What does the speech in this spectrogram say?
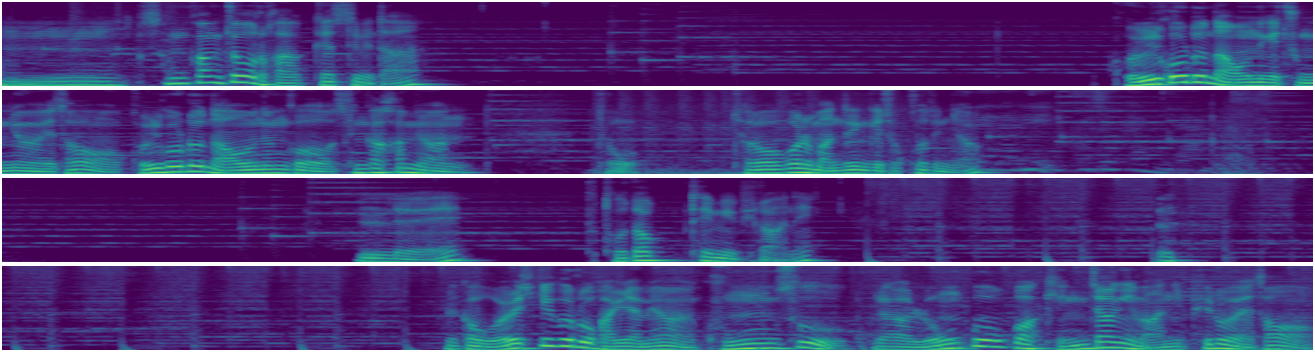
음, 섬광 쪽으로 가겠습니다. 골고루 나오는 게 중요해서 골고루 나오는 거 생각하면 저 저걸 만드는 게 좋거든요. 일레 도적템이 필요하네. 그러니까 월식으로 가려면 궁수, 그러니까 롱보가 굉장히 많이 필요해서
